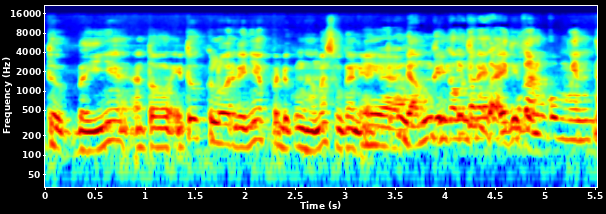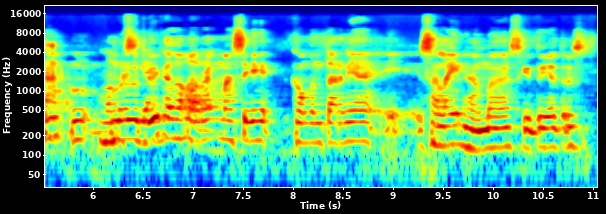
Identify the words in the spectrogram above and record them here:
tuh bayinya atau itu keluarganya pendukung Hamas bukan ya? Iya. Itu nggak mungkin Itu komentarnya bukan- kayak itu gitu. bukan komentar M- m- manusia menurut gue kalau normal. orang masih komentarnya salahin Hamas gitu ya terus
